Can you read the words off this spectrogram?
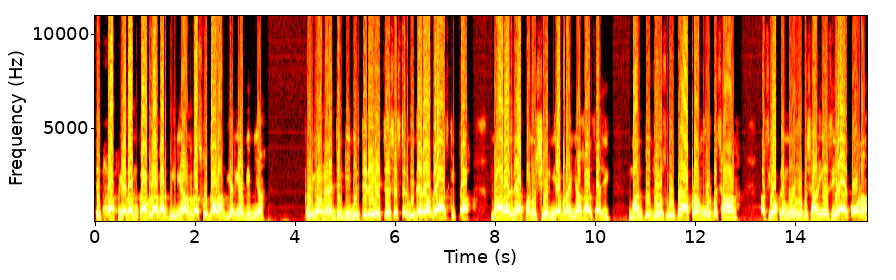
ਤੇ ਪਾਪੀਆਂ ਦਾ ਮੁਕਾਬਲਾ ਕਰਦੀ ਰਹੀਆਂ, ਉਹਨਾਂ ਦਾ ਸੋਧਾ ਲਾਉਂਦੀਆਂ ਰਹੀਆਂ ਬੀਬੀਆਂ। ਪੂਰੀਆਂ ਉਹਨਾਂ ਨੇ ਜੰਗੀ ਬਿਰਤੇ ਦੇ ਵਿੱਚ ਸ਼ਸਤਰ ਵਿਦਿਆ ਦਾ ਅਭਿਆਸ ਕੀਤਾ। ਮਹਾਰਾਜ ਨੇ ਆਪਾਂ ਨੂੰ ਸ਼ੇਰਨੀਆਂ ਬਣਾਈਆਂ, ਖਾਲਸਾ ਜੀ। ਮਨ ਤੋਂ ਜੋ ਸਰੂਪ ਹੈ, ਆਪਣਾ ਮੂਲ ਪਛਾਣ। ਅਸੀਂ ਆਪਣੇ ਮੂਲ ਨੂੰ ਪਛਾਣੀਏ, ਅਸੀਂ ਹੈ ਕੌਣ ਆ?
